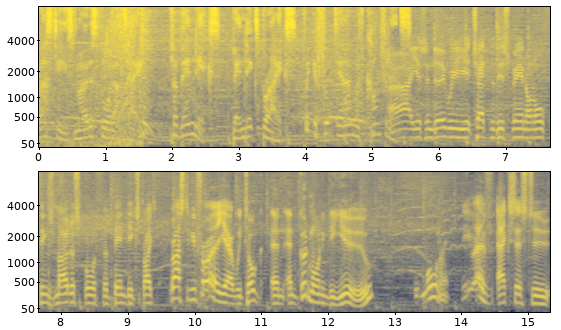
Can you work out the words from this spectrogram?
Rusty's Motorsport Update. For Bendix, Bendix Brakes. Put your foot down with confidence. Ah, yes, indeed. We chat to this man on all things motorsport for Bendix Brakes. Rusty, before I, uh, we talk, and, and good morning to you. Good morning. Do you have access to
